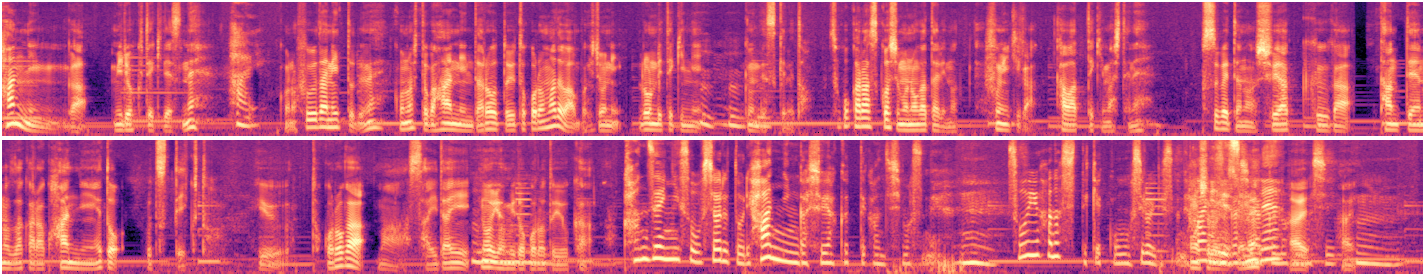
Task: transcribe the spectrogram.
犯人が魅力的ですね。はい。このフーダニットでねこの人が犯人だろうというところまではもう非常に論理的にいくんですけれど、そこから少し物語の雰囲気が変わってきましてね。全ての主役が探偵の座から犯人へと移っていくというところがまあ最大の読みどころというか、完全にそうおっしゃる通り犯人が主役って感じしますね。うんそういう話って結構面白いですよね。面白いですよね犯人が主役のはい話。はいうん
